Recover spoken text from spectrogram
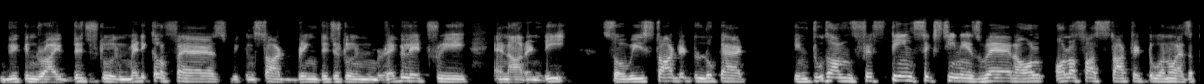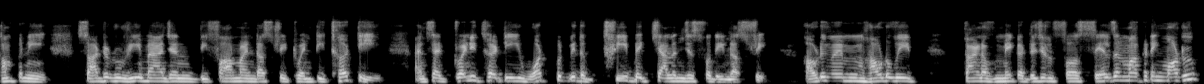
we can drive digital in medical affairs, we can start bring digital in regulatory and R&D. So we started to look at in 2015 16 is where all, all of us started to you know as a company started to reimagine the pharma industry 2030 and said 2030 what could be the three big challenges for the industry? How do we how do we kind of make a digital first sales and marketing model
